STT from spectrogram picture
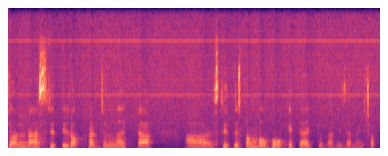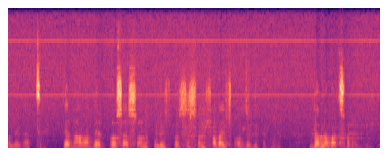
ঝর্ণার স্মৃতি রক্ষার জন্য একটা স্মৃতিস্তম্ভ হোক, এটা একটু দাবি জানাই সকলের কাছে, যেন আমাদের প্রশাসন, পুলিশ প্রশাসন সবাই সহযোগিতা করে। ধন্যবাদ সবাইকে।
